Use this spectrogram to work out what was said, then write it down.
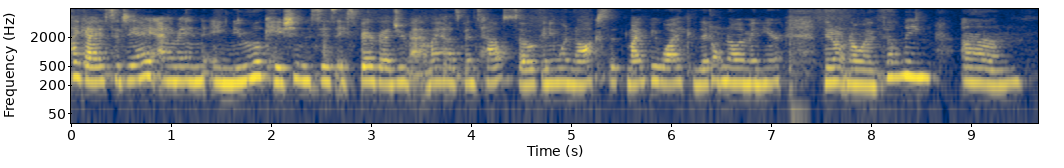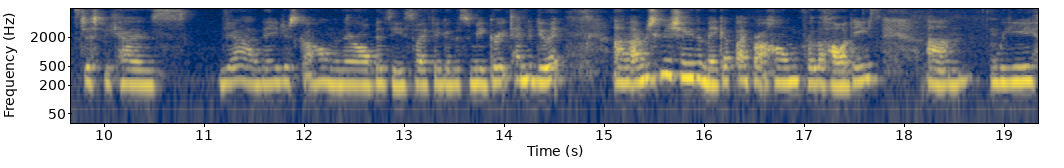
Hi guys, so today I'm in a new location. This is a spare bedroom at my husband's house, so if anyone knocks, that might be why, because they don't know I'm in here. They don't know I'm filming, um, just because, yeah, they just got home and they're all busy, so I figured this would be a great time to do it. Um, I'm just going to show you the makeup I brought home for the holidays. Um, we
